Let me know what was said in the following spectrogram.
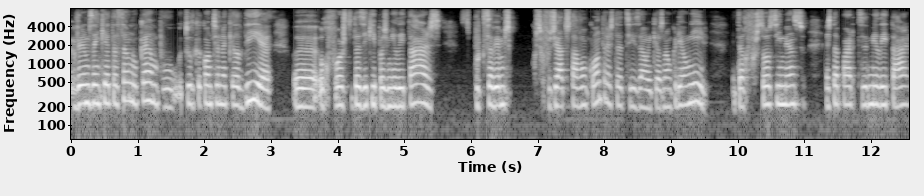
vermos a inquietação no campo, tudo que aconteceu naquele dia, uh, o reforço das equipas militares, porque sabemos que os refugiados estavam contra esta decisão e que eles não queriam ir. Então reforçou-se imenso esta parte militar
